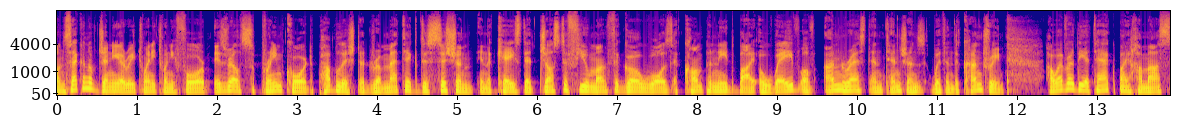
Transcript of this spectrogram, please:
On 2nd of January 2024, Israel's Supreme Court published a dramatic decision in a case that just a few months ago was accompanied by a wave of unrest and tensions within the country. However, the attack by Hamas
